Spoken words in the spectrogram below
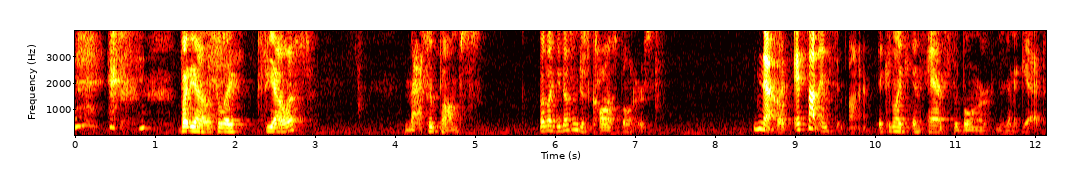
But yeah, so like Cialis, massive pumps, but like it doesn't just cause boners. No, Like- it's not instant boner. It can like enhance the boner you're gonna get,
